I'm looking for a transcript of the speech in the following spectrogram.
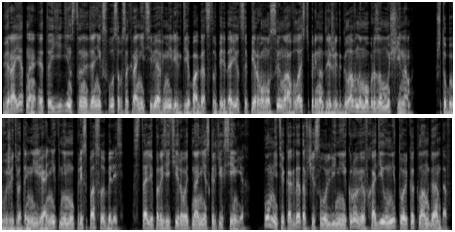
Вероятно, это единственный для них способ сохранить себя в мире, где богатство передается первому сыну, а власть принадлежит главным образом мужчинам. Чтобы выжить в этом мире, они к нему приспособились, стали паразитировать на нескольких семьях. Помните, когда-то в число линии крови входил не только клан Гантов.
